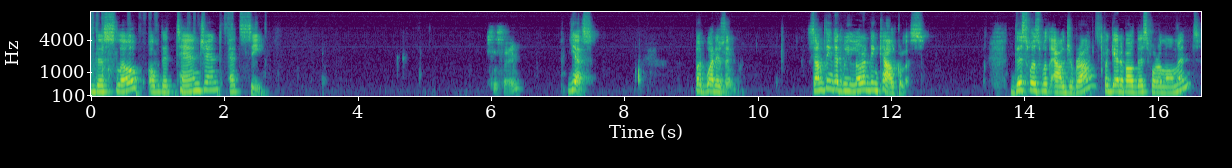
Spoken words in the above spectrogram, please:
the slope of the tangent at C? It's the same? Yes. But what is it? Something that we learned in calculus. This was with algebra. Forget about this for a moment.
